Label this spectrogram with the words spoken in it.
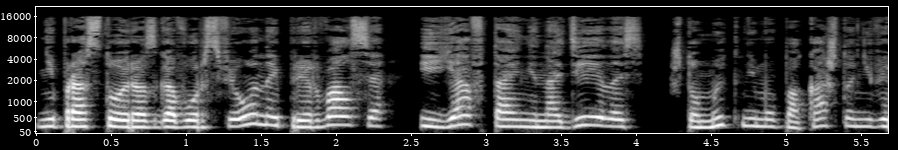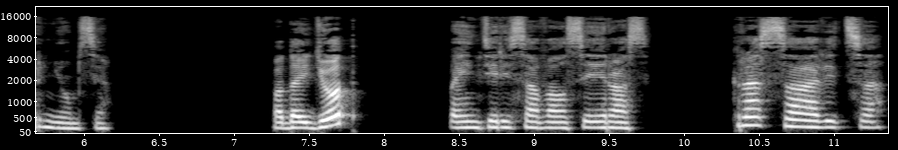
Непростой разговор с Фионой прервался, и я втайне надеялась, что мы к нему пока что не вернемся. «Подойдет?» — поинтересовался Ирас. «Красавица!»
